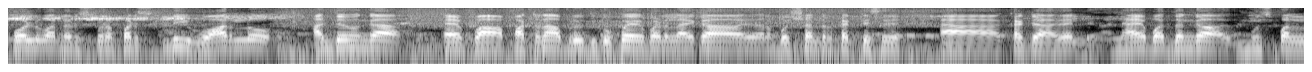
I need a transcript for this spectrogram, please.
కోల్డ్ వార్ నడుస్తున్న పరిస్థితి. వారిలో అంతిమంగా పట్టణ అభివృద్ధికి ఉపయోగపడలేక ఏదైనా బుష్ షెల్టర్ కట్టేసి కట్టి అదే న్యాయబద్ధంగా మున్సిపల్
